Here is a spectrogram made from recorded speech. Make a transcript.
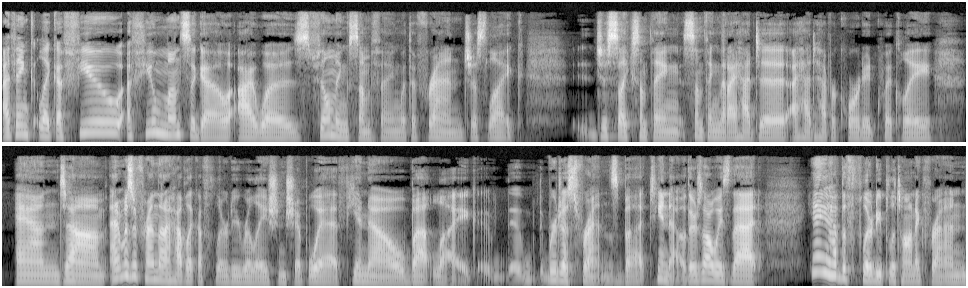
I think like a few a few months ago I was filming something with a friend just like just like something something that I had to I had to have recorded quickly and um and it was a friend that I have like a flirty relationship with, you know, but like we're just friends, but you know, there's always that yeah, you have the flirty platonic friend.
